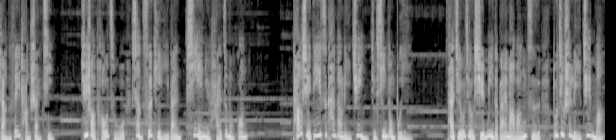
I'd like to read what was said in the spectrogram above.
长得非常帅气，举手投足像磁铁一般吸引女孩子目光。唐雪第一次看到李俊就心动不已，她久久寻觅的白马王子不就是李俊吗？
